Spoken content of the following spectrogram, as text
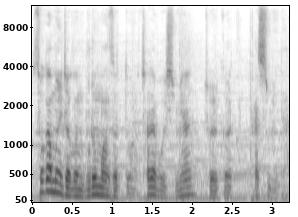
소감을 적은 무릉 방석도 찾아보시면 좋을 것 같습니다.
